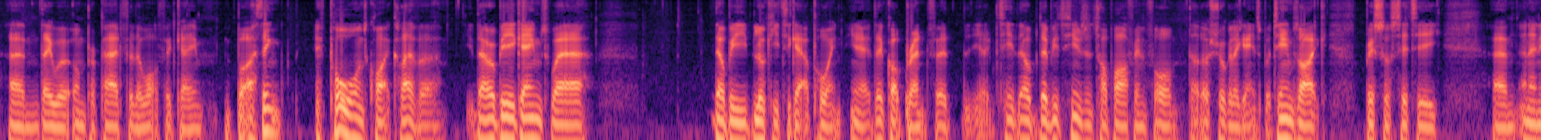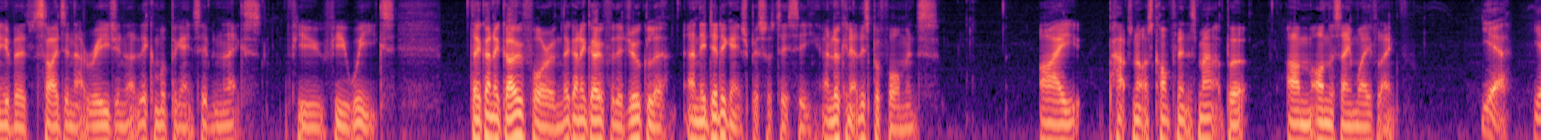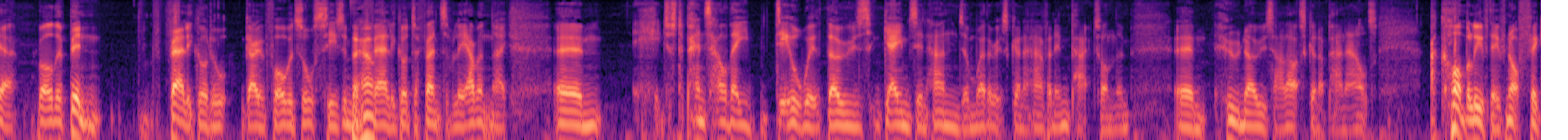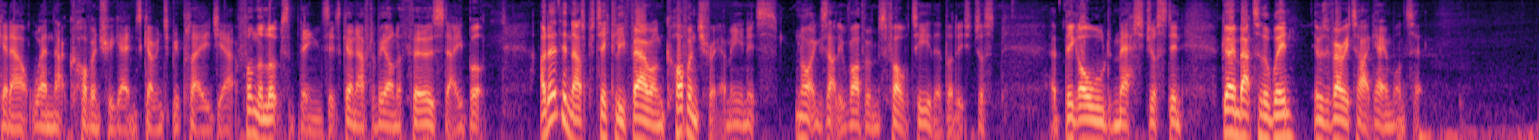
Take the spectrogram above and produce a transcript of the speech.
Um, they were unprepared for the Watford game. But I think if Paul Warne's quite clever, there will be games where they'll be lucky to get a point. You know, they've got Brentford. You know, te- there'll, there'll be teams in top half in form that they'll struggle against. But teams like Bristol City um, and any other sides in that region that they come up against in the next few few weeks, they're going to go for them. They're going to go for the juggler, and they did against Bristol City. And looking at this performance, I perhaps not as confident as Matt, but I'm on the same wavelength. Yeah, yeah. Well, they've been fairly good going forwards all season. Been fairly good defensively, haven't they? Um, it just depends how they deal with those games in hand and whether it's going to have an impact on them. Um, who knows how that's going to pan out? I can't believe they've not figured out when that Coventry game is going to be played yet. From the looks of things, it's going to have to be on a Thursday, but I don't think that's particularly fair on Coventry. I mean, it's not exactly Rotherham's fault either, but it's just a big old mess, Justin. Going back to the win, it was a very tight game, wasn't it?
